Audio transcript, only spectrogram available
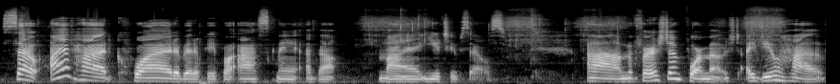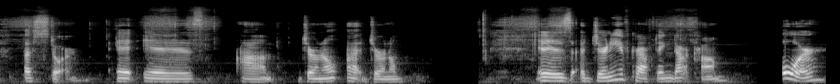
so I've had quite a bit of people ask me about my YouTube sales. Um, first and foremost, I do have a store. It is um, journal uh, journal. It is a journeyofcrafting.com, or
